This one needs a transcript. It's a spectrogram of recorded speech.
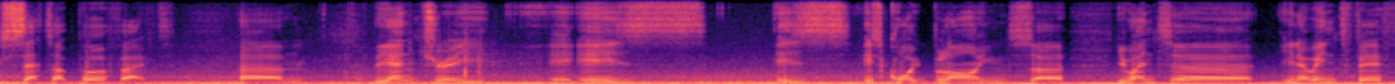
set up perfect. Um, the entry is is is quite blind. So you enter, you know, into fifth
